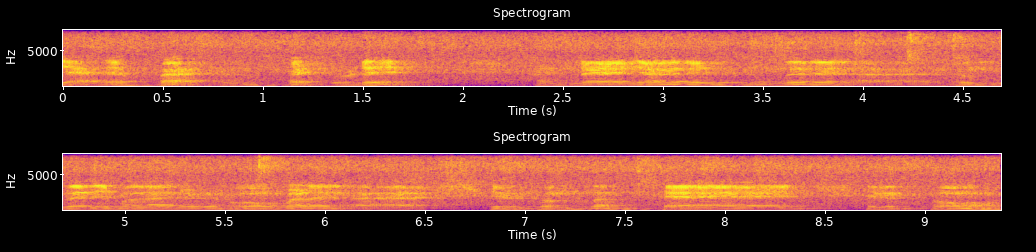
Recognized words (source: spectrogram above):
ഞാൻ പാട്ട് പണിയുടെ അല്ല ഞാനൊരു സുന്ദരനാ സുന്ദരിമാരുടെ ഹോമളനാ ഇത് സ്വന്തം ഇത് തോമ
